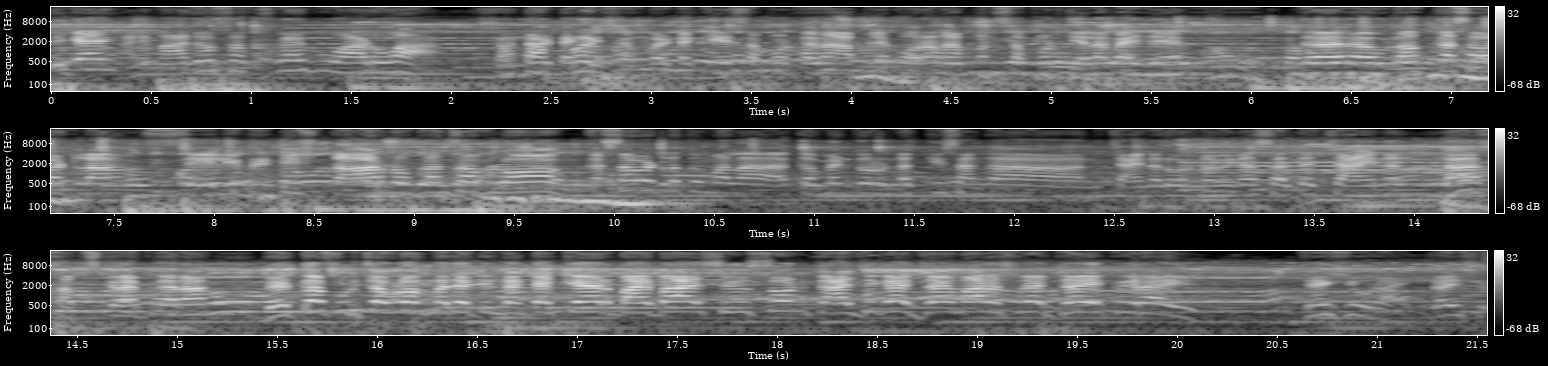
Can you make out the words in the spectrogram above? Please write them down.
ठीक आहे? आणि माझं सबस्क्राईब वाढवा. शंभर टक्के शंभर टक्के सपोर्ट करा. आपल्या पोरांना आपण सपोर्ट केला पाहिजे. तर ब्लॉग कसा वाटला? सेलिब्रिटी स्टार लोकांचा ब्लॉग कसा वाटला तुम्हाला? कमेंट करून नक्की सांगा. चॅनलवर नवीन असाल तर चॅनलला सबस्क्राईब करा. भेटूया पुढच्या ब्लॉगमध्ये. Till take care bye bye see soon काळजी घ्या. जय महाराष्ट्र. जय एकविराई. जय शिवराय. जय शिव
